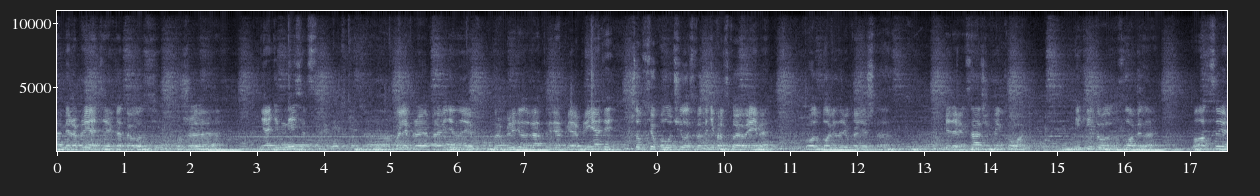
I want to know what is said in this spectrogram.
э, мероприятие готовилось уже не один месяц. Э, Были про- проведены, проведен ряд, ряд мероприятий, чтобы все получилось в это непростое время. Вот, благодарю, конечно, Дмитрия Александровича Конькова, Никиту Злобина. Молодцы.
